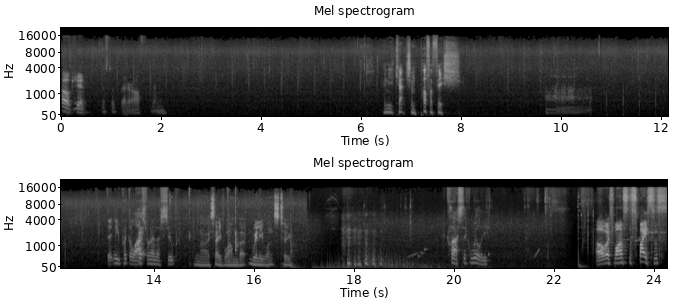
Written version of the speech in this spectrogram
Oh shit! This stuff's better off than. I need to catch some puffer fish. Uh, didn't you put the last one in the soup? No, I saved one, but Willy wants two. Classic Willy. Always wants the spices.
